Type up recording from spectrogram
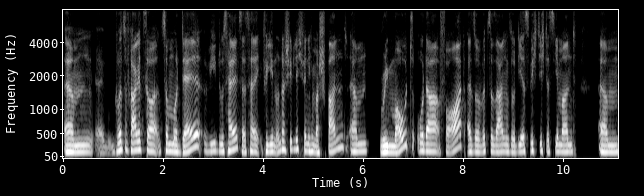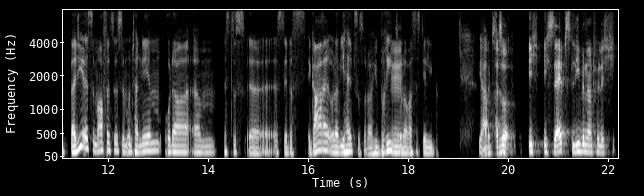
Ähm, äh, kurze Frage zur, zum Modell, wie du es hältst. Das ist halt für jeden unterschiedlich, finde ich immer spannend. Ähm, remote oder vor Ort? Also würdest du sagen, so dir ist wichtig, dass jemand ähm, bei dir ist, im Office ist, im Unternehmen oder ähm, ist, das, äh, ist dir das egal oder wie hältst du es? Oder Hybrid Mhm. oder was ist dir lieb? Wie Ja, also ich, ich selbst liebe natürlich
